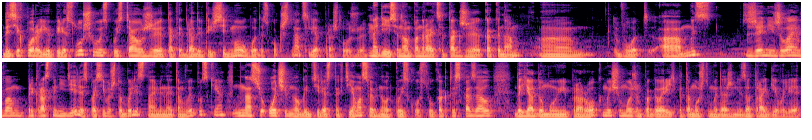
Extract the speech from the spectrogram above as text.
До сих пор ее переслушиваю спустя уже, так, игра 2007 года, сколько, 16 лет прошло уже. Надеюсь, она вам понравится так же, как и нам. Вот. А мы с Женей желаем вам прекрасной недели. Спасибо, что были с нами на этом выпуске. У нас еще очень много интересных тем, особенно вот по искусству, как ты сказал. Да я думаю, и про рок мы еще можем поговорить, потому что мы даже не затрагивали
